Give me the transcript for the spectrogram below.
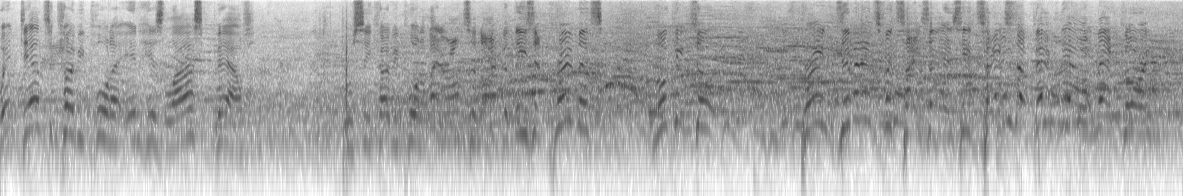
Went down to Kobe Porter in his last bout. We'll see Kobe Porter later on tonight, but these improvements looking to bring dividends for Tasar as he takes the back now on Matt Gorrie.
